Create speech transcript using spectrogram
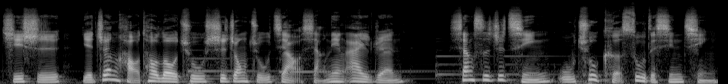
其实也正好透露出诗中主角想念爱人、相思之情无处可诉的心情。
